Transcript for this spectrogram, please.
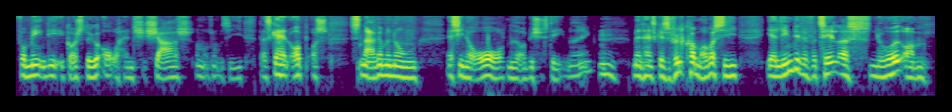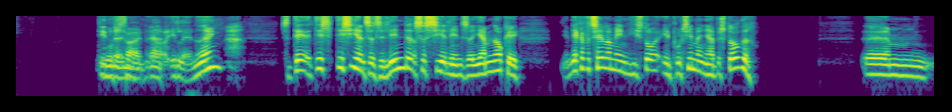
formentlig et godt stykke over hans charge, som man sige. Der skal han op og snakke med nogle af sine overordnede op i systemet. Ikke? Mm. Men han skal selvfølgelig komme op og sige, ja, Linde vil fortælle os noget om udopstegn ja. et eller andet. Ikke? Så det, det, det siger han så til Linde, og så siger Linde så, jamen okay, jamen jeg kan fortælle om en historie, en politimand, jeg har bestukket. Øhm,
